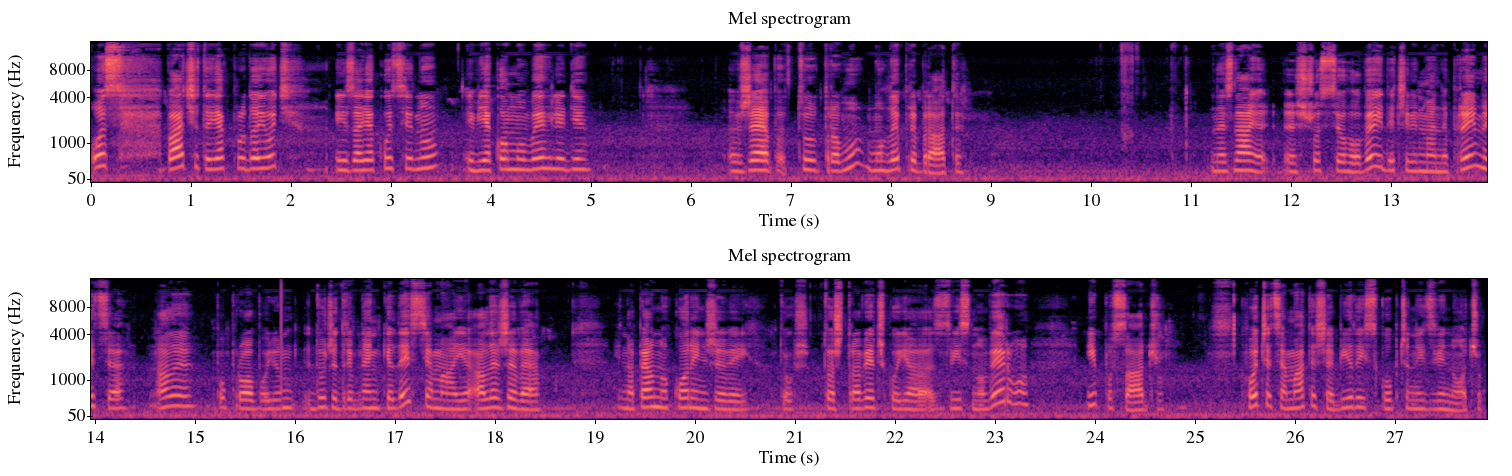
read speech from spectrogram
Ось бачите, як продають і за яку ціну, і в якому вигляді вже цю траву могли прибрати. Не знаю, що з цього вийде, чи він в мене прийметься, але попробую. Дуже дрібненьке листя має, але живе. І напевно корінь живий. Тож, тож травичку я, звісно, вирву і посаджу. Хочеться мати ще білий скупчений дзвіночок.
